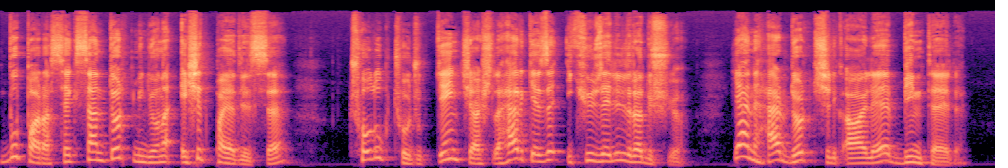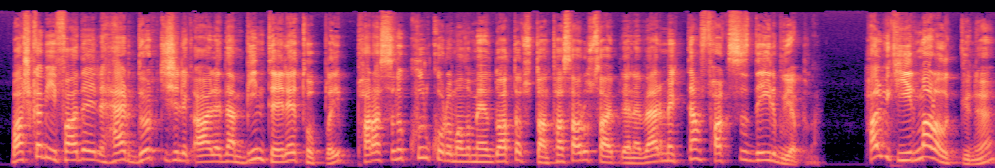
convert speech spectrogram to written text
bu para 84 milyona eşit pay edilse çoluk çocuk genç yaşlı herkese 250 lira düşüyor. Yani her 4 kişilik aileye 1000 TL. Başka bir ifadeyle her 4 kişilik aileden 1000 TL toplayıp parasını kur korumalı mevduatta tutan tasarruf sahiplerine vermekten farksız değil bu yapılan. Halbuki 20 Aralık günü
